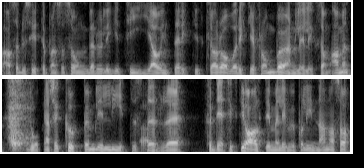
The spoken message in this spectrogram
alltså du sitter på en säsong där du ligger 10 nia och inte riktigt klarar av att rycka ifrån Burnley liksom. Ja, men då kanske kuppen blir lite större. För det tyckte jag alltid med Liverpool innan. Alltså,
